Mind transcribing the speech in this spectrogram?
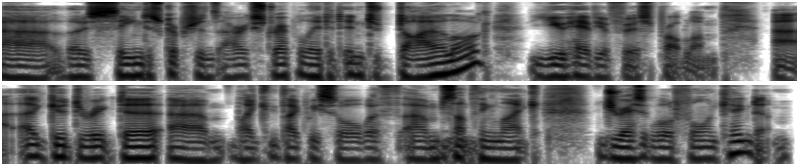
uh, those scene descriptions are extrapolated into dialogue, you have your first problem. Uh, a good director, um, like like we saw with um, something like Jurassic World: Fallen Kingdom,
